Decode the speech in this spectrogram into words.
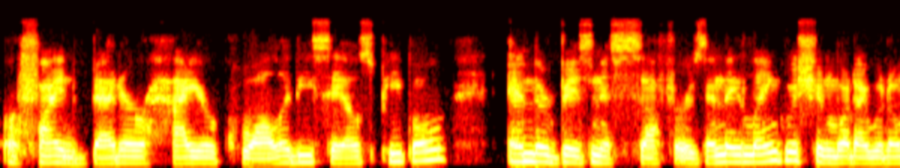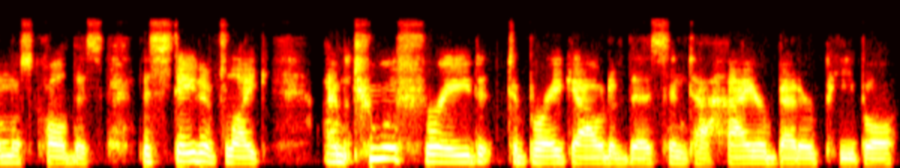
or find better, higher quality salespeople and their business suffers and they languish in what i would almost call this the state of like i'm too afraid to break out of this and to hire better people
